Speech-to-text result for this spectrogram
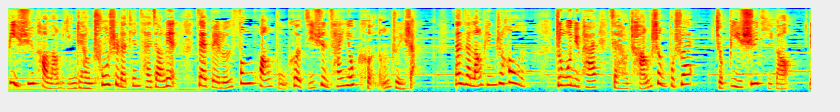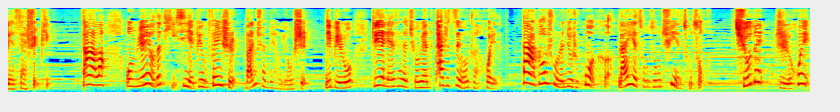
必须靠郎平这样出世的天才教练，在北仑疯狂补课集训才有可能追上。但在郎平之后呢？中国女排想要长盛不衰，就必须提高联赛水平。当然了，我们原有的体系也并非是完全没有优势。你比如职业联赛的球员，他是自由转会的，大多数人就是过客，来也匆匆，去也匆匆。球队只会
